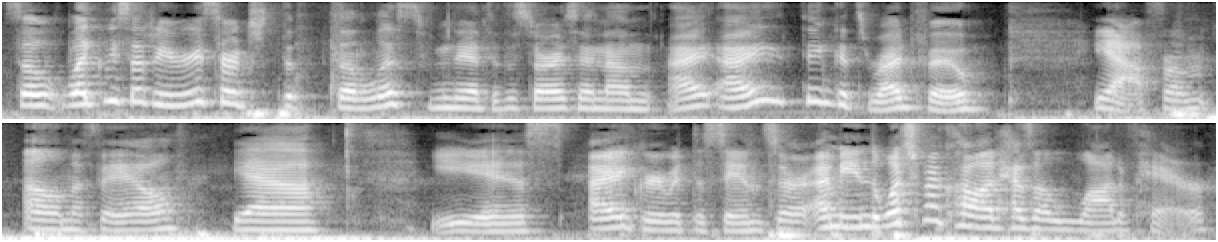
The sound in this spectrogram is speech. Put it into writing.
so like we said, we researched the, the list from Dance with the Stars, and um, I I think it's Red Foo. yeah, from LMFAO. Yeah, Yes, I agree with this answer. I mean, the whatchamacallit has a lot of hair.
